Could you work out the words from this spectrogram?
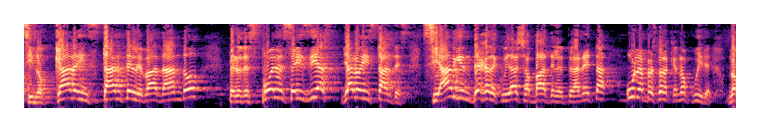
sino cada instante le va dando, pero después de seis días ya no hay instantes. Si alguien deja de cuidar Shabbat en el planeta, una persona que no cuide, no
